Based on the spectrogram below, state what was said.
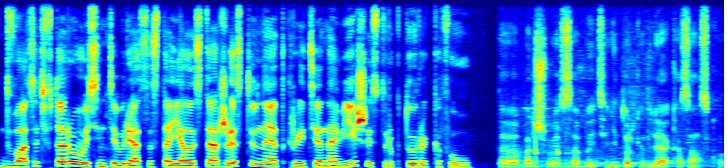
22 сентября состоялось торжественное открытие новейшей структуры КФУ. Это большое событие не только для Казанского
